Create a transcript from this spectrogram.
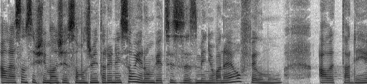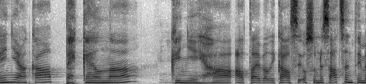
ale já jsem si všimla, že samozřejmě tady nejsou jenom věci ze zmiňovaného filmu, ale tady je nějaká pekelná kniha a ta je veliká asi 80 cm.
